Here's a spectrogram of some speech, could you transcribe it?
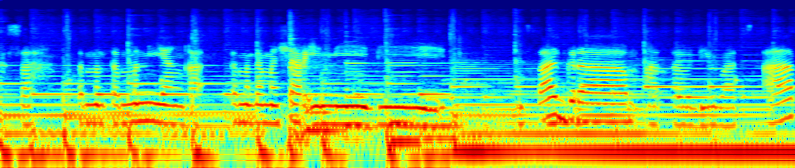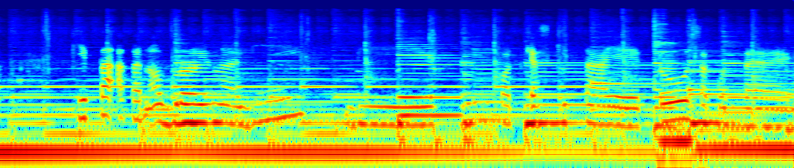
kesah teman-teman yang teman-teman share ini di Instagram atau di WhatsApp kita akan obrolin lagi di podcast kita yaitu Sekuteng.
